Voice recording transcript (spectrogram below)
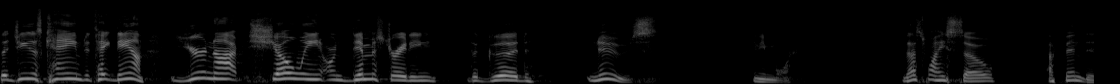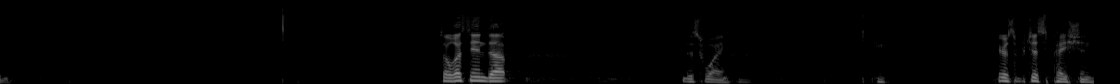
that Jesus came to take down. You're not showing or demonstrating the good news anymore. That's why he's so offended. So let's end up this way. Here's the participation.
